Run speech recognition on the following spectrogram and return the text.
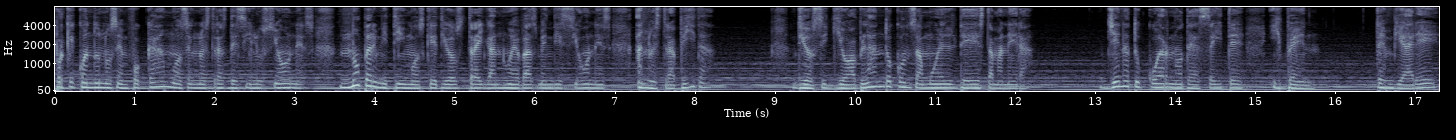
Porque cuando nos enfocamos en nuestras desilusiones, no permitimos que Dios traiga nuevas bendiciones a nuestra vida. Dios siguió hablando con Samuel de esta manera. Llena tu cuerno de aceite y ven te enviaré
